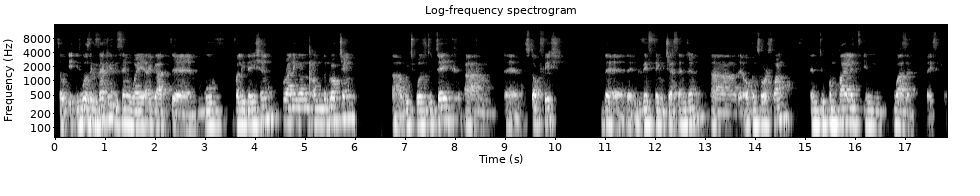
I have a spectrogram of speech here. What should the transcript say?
so it, it, was exactly the same way I got the move validation running on on the blockchain, uh, which was to take um, Stockfish the, the existing chess engine, uh, the open source one, and to compile it in Wasm, basically.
